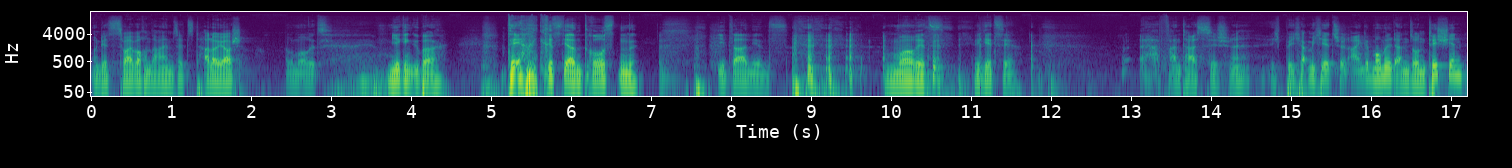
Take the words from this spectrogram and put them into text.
und jetzt zwei Wochen daheim sitzt. Hallo Josh. Hallo Moritz. Mir gegenüber der Christian Drosten Italiens. Moritz, wie geht's dir? Ja, fantastisch, ne? Ich, ich habe mich jetzt schön eingemummelt an so ein Tischchen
